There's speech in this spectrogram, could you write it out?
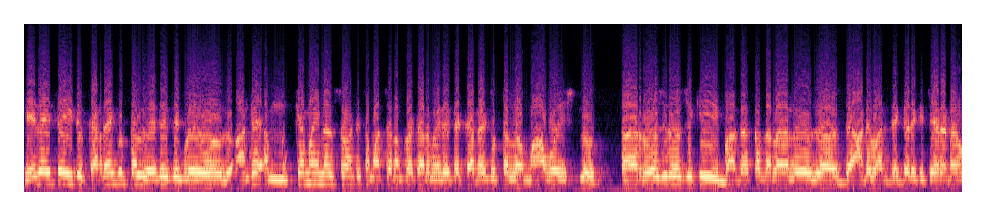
ఏదైతే ఇటు కర్రెగుట్టలు ఏదైతే ఇప్పుడు అంటే ముఖ్యమైనటువంటి సమాచారం ప్రకారం ఏదైతే కర్రగుట్టలో మావోయిస్టులు రోజు రోజుకి భద్రతా దళాలు అంటే వారి దగ్గరికి చేరడం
